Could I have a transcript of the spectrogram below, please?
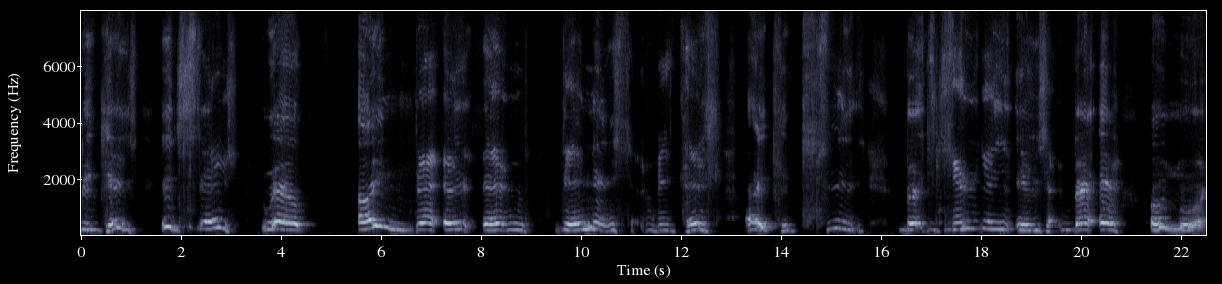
because it says, well, I'm better than Dennis because I can see, but Judy is better or more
